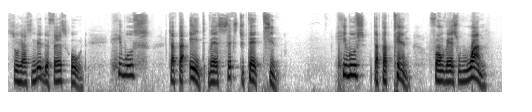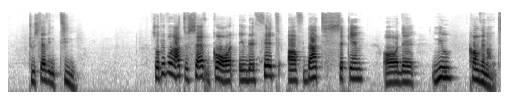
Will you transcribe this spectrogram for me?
So he has made the first old. Hebrews chapter 8, verse 6 to 13. Hebrews chapter 10, from verse 1 to 17. So people had to serve God in the faith of that second or the new covenant.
